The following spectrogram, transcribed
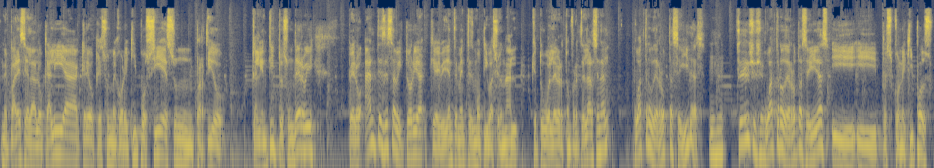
me parece la localía, creo que es un mejor equipo. Sí, es un partido calientito, es un derby. Pero antes de esa victoria, que evidentemente es motivacional, que tuvo el Everton frente al Arsenal, cuatro derrotas seguidas. Sí, sí, sí. Cuatro derrotas seguidas y, y, pues con equipos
